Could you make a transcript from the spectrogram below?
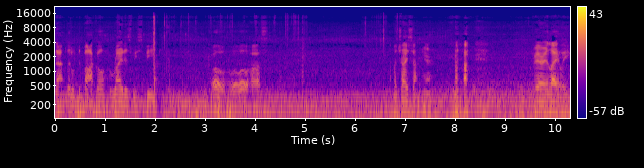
that little debacle right as we speak. Whoa, whoa, whoa, Haas. I'm gonna try something here. Very lightly.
